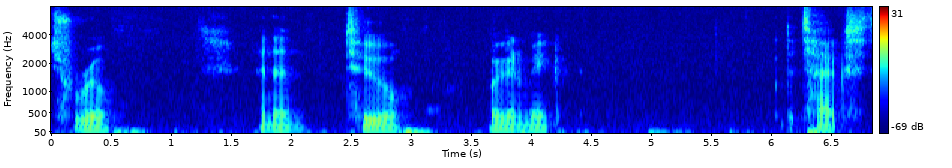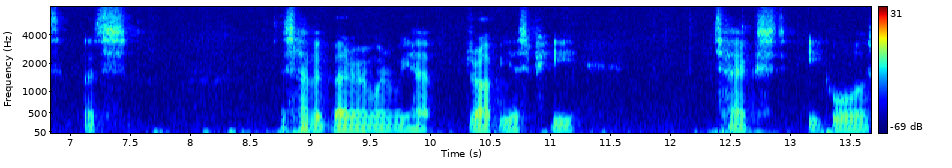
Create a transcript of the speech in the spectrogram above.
true. And then two we're gonna make the text. Let's let's have it better when we have drop ESP text equals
